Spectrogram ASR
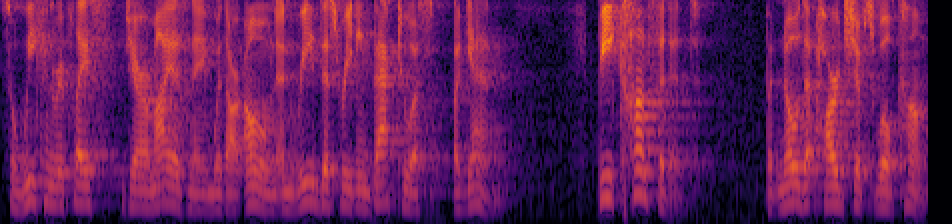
so we can replace Jeremiah's name with our own and read this reading back to us again. Be confident, but know that hardships will come.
